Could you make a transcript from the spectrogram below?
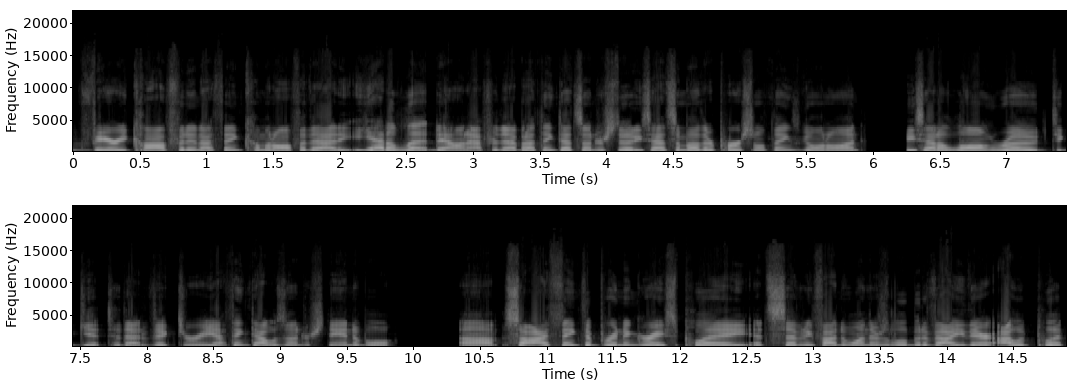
very confident, I think, coming off of that. He had a letdown after that, but I think that's understood. He's had some other personal things going on. He's had a long road to get to that victory. I think that was understandable. Um, so I think the Branden Grace play at 75 to 1, there's a little bit of value there. I would put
